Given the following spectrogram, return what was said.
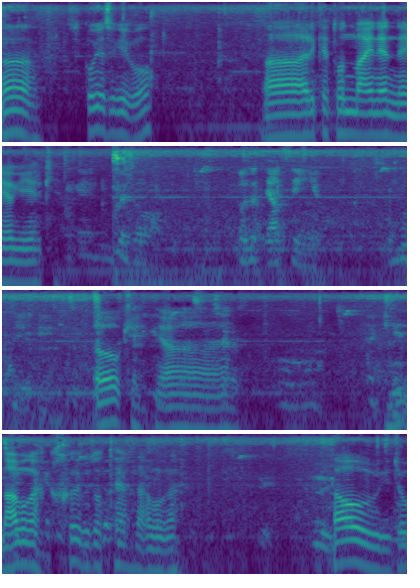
어, 고개 숙이고. 아, 이렇게 돈 많이 냈네, 여기, 이렇게. 여자 대학생이에요. 오케이, 야. 나무가 크고 좋다, 나무가. 어우, 저,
